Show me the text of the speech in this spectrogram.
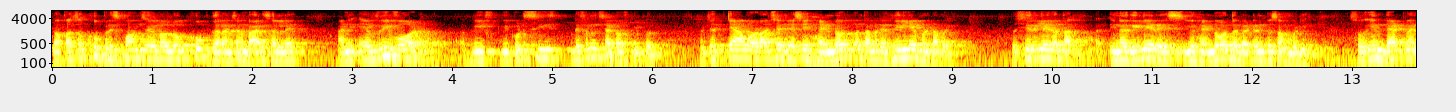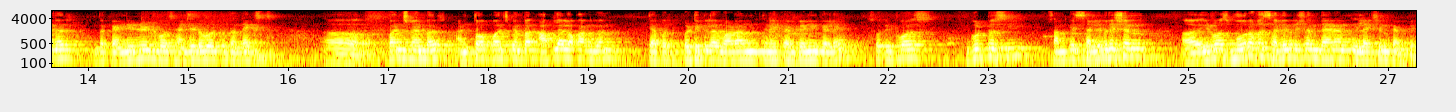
लोकांचो खूब रिस्पॉन्स येयलो लोक खूब घरांच्यान भायर सरले आनी every ward we we could see different set of people म्हणजे त्या वॉर्डाचे जशे हँड ओवर करता म्हणजे रिले म्हणटा पळय तशी रिले जाता in a relay race you hand over the baton to somebody so in that the the was was over over to the uh, panch member आणि तो पंच मेंबर आपल्या लोकांक घेवन त्या पर्टिक्युलर वार्डान तेणे कॅम्पेनिंग केलें. So it was good to see सामकें celebration it was more of a celebration than an election campaign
